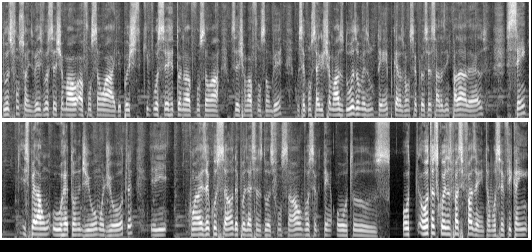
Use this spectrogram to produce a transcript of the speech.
duas funções, em vez de você chamar a função A e depois que você retornar a função A, você chamar a função B, você consegue chamar as duas ao mesmo tempo, que elas vão ser processadas em paralelo, sem esperar um- o retorno de uma ou de outra e com a execução depois dessas duas funções, você tem outros out- outras coisas para se fazer. Então você fica in-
